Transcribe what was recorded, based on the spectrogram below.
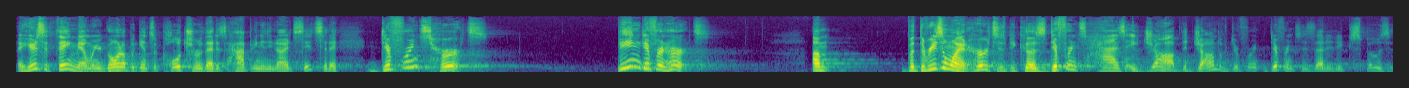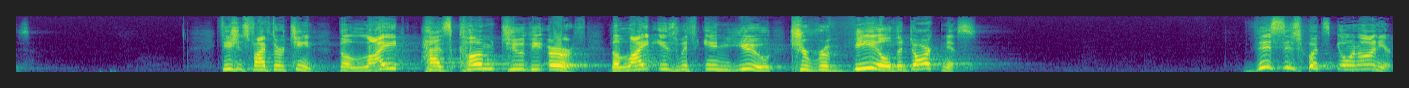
Now, here's the thing, man, when you're going up against a culture that is happening in the United States today, difference hurts. Being different hurts. Um, but the reason why it hurts is because difference has a job. The job of different, difference is that it exposes. Ephesians 5:13, the light has come to the earth. The light is within you to reveal the darkness. This is what's going on here.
